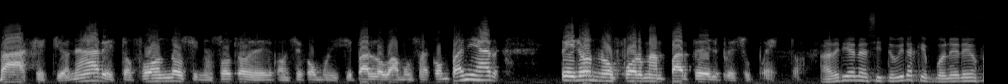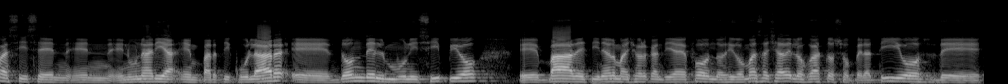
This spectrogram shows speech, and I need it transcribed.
va a gestionar estos fondos y nosotros desde el Consejo Municipal lo vamos a acompañar, pero no forman parte del presupuesto. Adriana, si tuvieras que poner énfasis en, en, un área en particular, eh, ¿dónde el municipio eh, va a destinar mayor cantidad de fondos? Digo, más allá de los gastos operativos, de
